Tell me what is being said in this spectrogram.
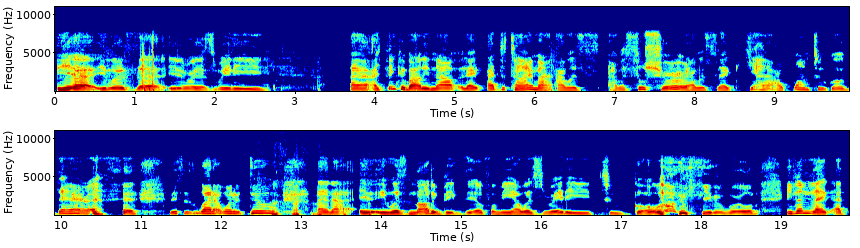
Yeah, it was uh, it was really uh, I think about it now like at the time I, I was I was so sure. I was like yeah I want to go there. This is what I want to do. And I, it, it was not a big deal for me. I was ready to go see the world. Even like at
